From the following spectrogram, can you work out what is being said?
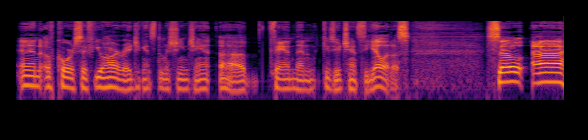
And of course, if you are a Rage Against the Machine chan- uh, fan, then gives you a chance to yell at us. So, uh,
